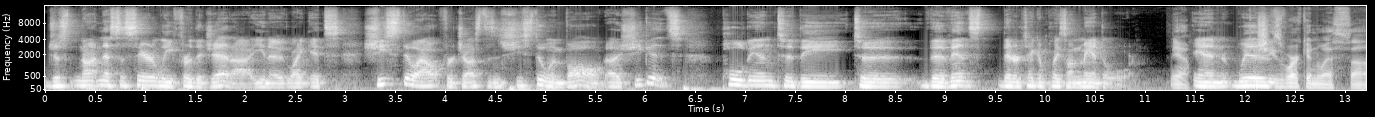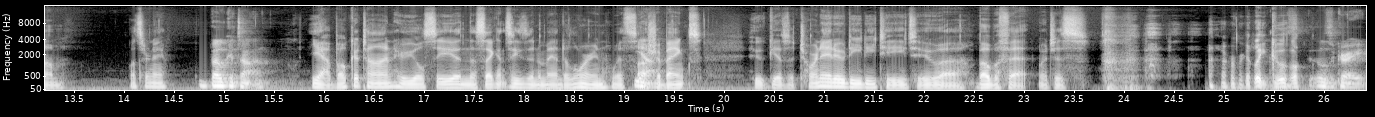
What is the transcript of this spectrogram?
just not necessarily for the jedi you know like it's she's still out for justice and she's still involved uh, she gets pulled into the to the events that are taking place on mandalore Yeah. and with She's working with, um, what's her name? bo-katan Yeah, Bo Katan, who you'll see in the second season of Mandalorian with Sasha Yeah. Banks, who gives a tornado DDT to uh, Boba Fett, which is really cool. it was great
